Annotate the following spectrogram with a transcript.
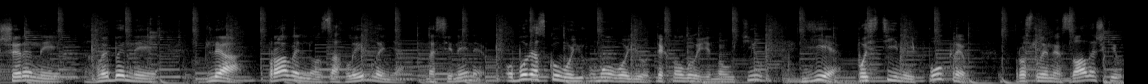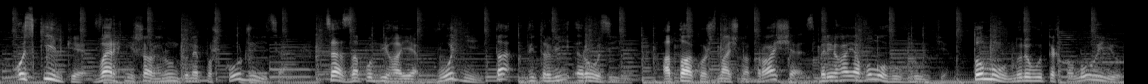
ширини, глибини для правильного заглиблення насінини. Обов'язковою умовою технології No-Till є постійний покрив рослинних залишків, оскільки верхній шар ґрунту не пошкоджується, це запобігає водній та вітровій ерозії, а також значно краще зберігає вологу в ґрунті. Тому нульову технологію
